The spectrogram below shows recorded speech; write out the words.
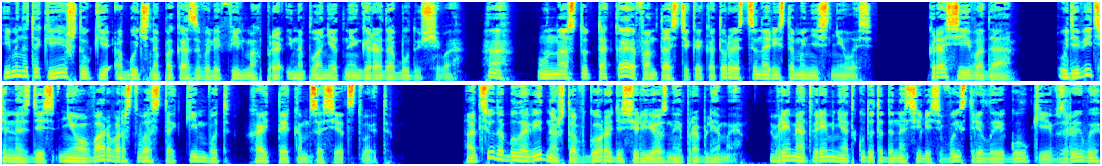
Именно такие штуки обычно показывали в фильмах про инопланетные города будущего. Ха, у нас тут такая фантастика, которая сценаристам и не снилась. Красиво, да. Удивительно здесь неоварварство с таким вот хай-теком соседствует. Отсюда было видно, что в городе серьезные проблемы. Время от времени откуда-то доносились выстрелы, игулки и взрывы.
